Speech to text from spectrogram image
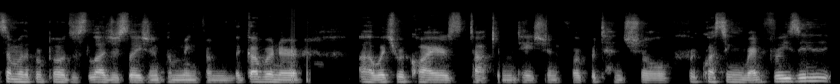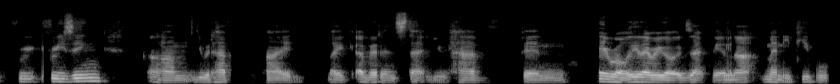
some of the proposed legislation coming from the governor, uh, which requires documentation for potential requesting rent freezing. freezing. Um, you would have to provide like evidence that you have been payroll. There we go, exactly. And not many people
